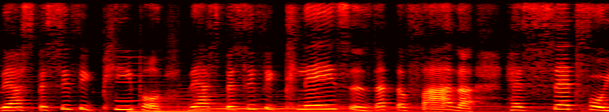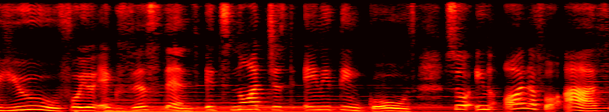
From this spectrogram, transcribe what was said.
there are specific people, there are specific places that the Father has set for you, for your existence. It's not just anything goes. So, in order for us,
